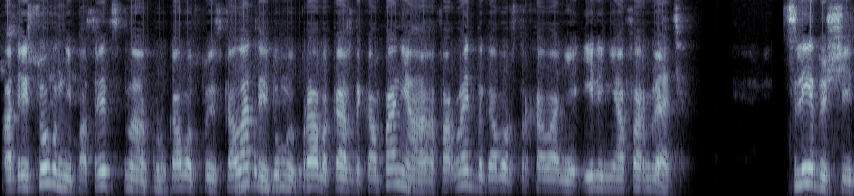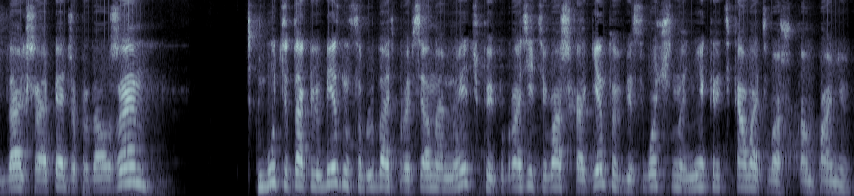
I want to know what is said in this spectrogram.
адресован непосредственно к руководству эскалата и думаю, право каждой компании оформлять договор страхования или не оформлять. Следующий, дальше опять же продолжаем. Будьте так любезны соблюдать профессиональную этику и попросите ваших агентов бессрочно не критиковать вашу компанию.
